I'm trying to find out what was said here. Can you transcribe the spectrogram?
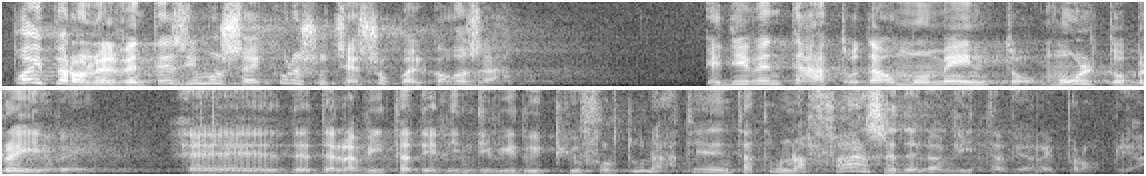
Poi però nel XX secolo è successo qualcosa, è diventato da un momento molto breve eh, de della vita degli individui più fortunati, è diventata una fase della vita vera e propria.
